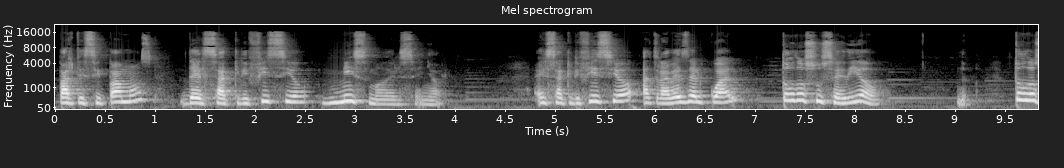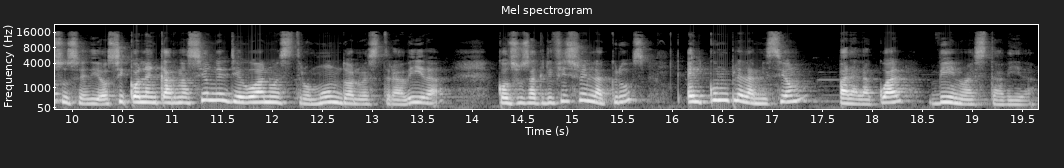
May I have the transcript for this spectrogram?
participamos del sacrificio mismo del Señor. El sacrificio a través del cual todo sucedió, todo sucedió. Si con la encarnación Él llegó a nuestro mundo, a nuestra vida, con su sacrificio en la cruz, Él cumple la misión para la cual vino a esta vida.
